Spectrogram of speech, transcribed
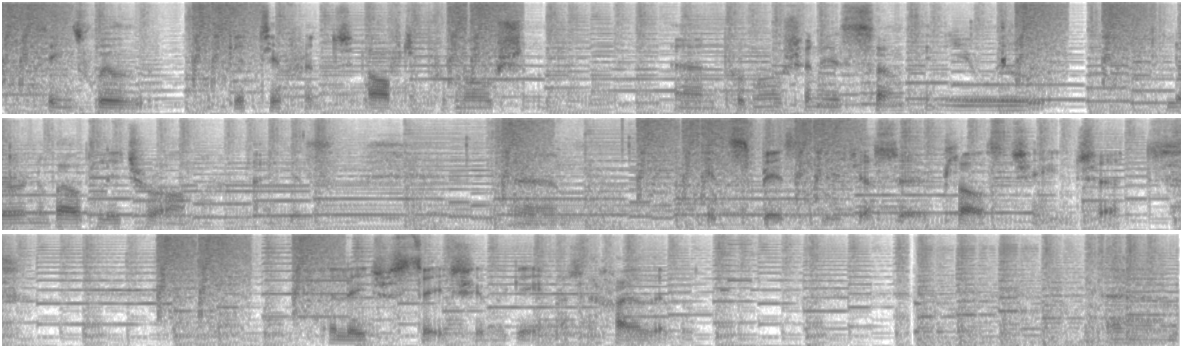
things will get different after promotion and promotion is something you will learn about later on, I guess. Um, it's basically just a class change at a later stage in the game at a higher level. Um,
